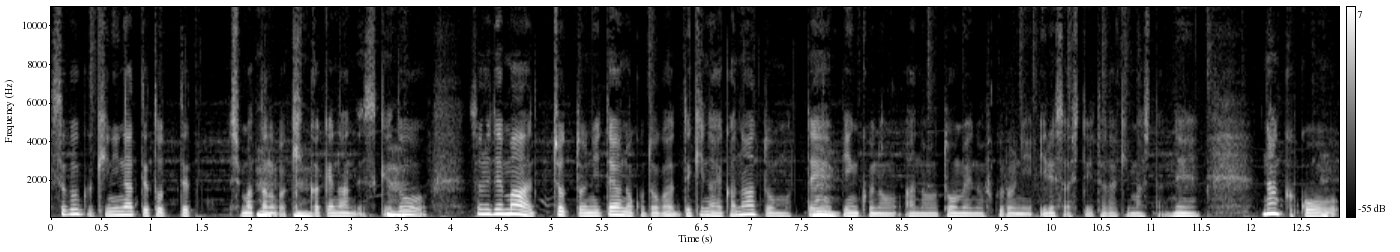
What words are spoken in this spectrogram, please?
すごく気になって撮ってしまったのがきっかけなんですけど、うそれでまあちょっと似たようなことができないかなと思って、うん。ピンクのあの透明の袋に入れさせていただきましたね。なんかこ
